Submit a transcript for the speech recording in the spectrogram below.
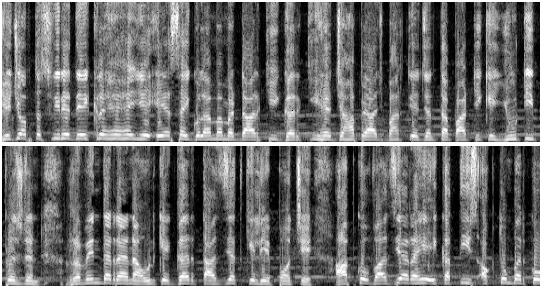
ये जो आप तस्वीरें देख रहे हैं, ये एएसआई गुलाम अहमद डार की घर की है, जहाँ पे आज भारतीय जनता पार्टी के यूटी प्रेसिडेंट रविंदर रैना उनके घर ताजियत के लिए पहुँचे। आपको वाजिया रहे 31 अक्टूबर को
